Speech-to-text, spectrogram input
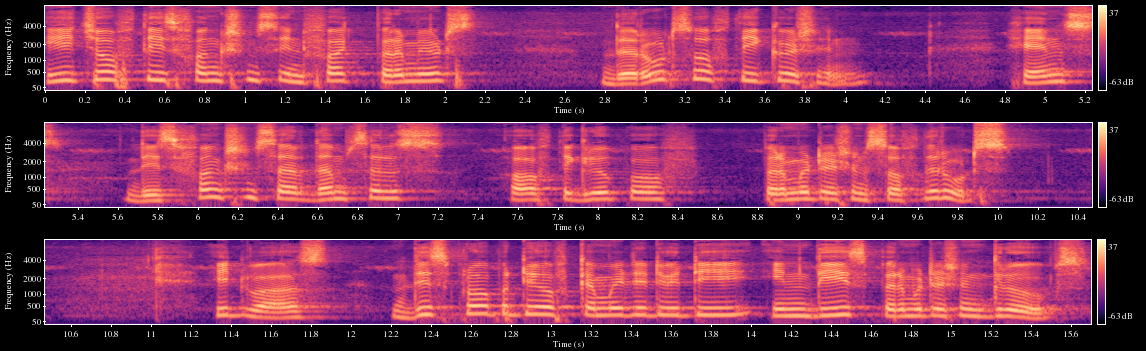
each of these functions in fact permutes the roots of the equation. Hence, these functions are themselves of the group of permutations of the roots. It was this property of commutativity in these permutation groups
